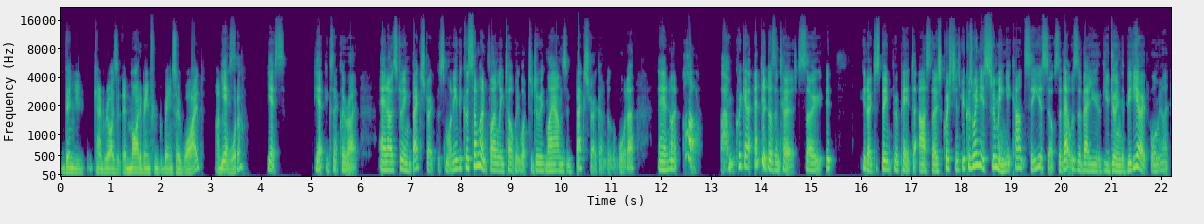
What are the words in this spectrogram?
then you came to realize that it might have been from being so wide under yes. the water. Yes. Yeah, exactly right. And I was doing backstroke this morning because someone finally told me what to do with my arms and backstroke under the water. And I, went, oh, I'm quicker and it doesn't hurt. So it's, you know, just being prepared to ask those questions because when you're swimming, you can't see yourself. So that was the value of you doing the video for me. Like,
